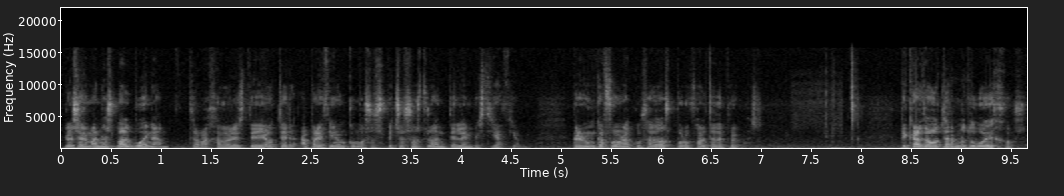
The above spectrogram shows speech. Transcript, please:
Los hermanos Balbuena, trabajadores de Otter, aparecieron como sospechosos durante la investigación pero nunca fueron acusados por falta de pruebas. Ricardo Otter no tuvo hijos.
